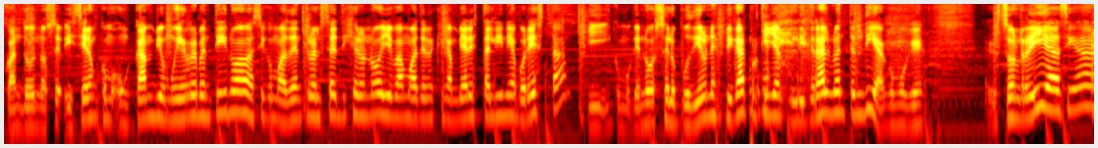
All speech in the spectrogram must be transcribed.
cuando no sé, hicieron como un cambio muy repentino, así como adentro del set dijeron, oye, vamos a tener que cambiar esta línea por esta, y como que no se lo pudieron explicar porque ella literal no entendía, como que sonreía así, ah,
